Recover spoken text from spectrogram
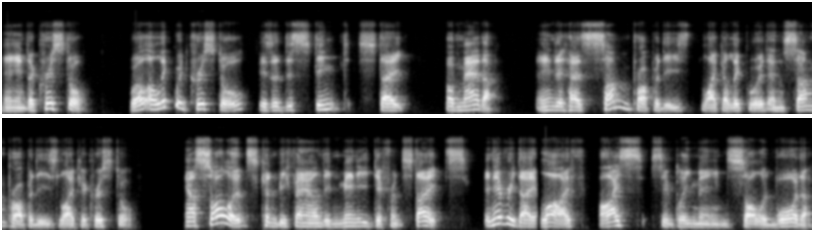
and a crystal? Well, a liquid crystal is a distinct state of matter, and it has some properties like a liquid and some properties like a crystal. Now, solids can be found in many different states. In everyday life, ice simply means solid water.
